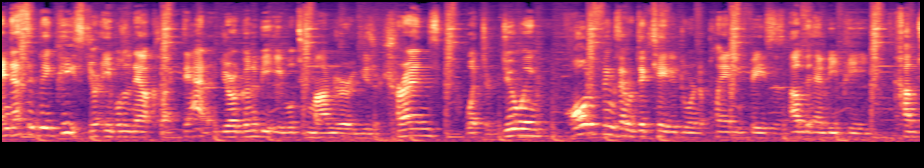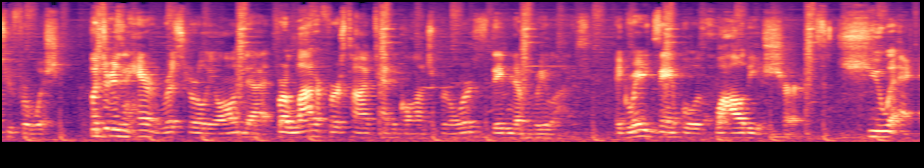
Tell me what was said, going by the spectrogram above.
And that's a big piece. You're able to now collect data. You're going to be able to monitor user trends, what they're doing, all the things that were dictated during the planning phases of the MVP come to fruition. But there is inherent risk early on that for a lot of first time technical entrepreneurs, they've never realized. A great example is quality assurance, QA.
